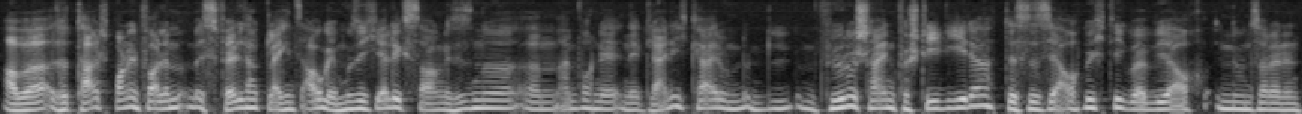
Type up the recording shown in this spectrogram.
Aber total spannend, vor allem, es fällt halt gleich ins Auge, muss ich ehrlich sagen. Es ist nur ähm, einfach eine, eine, Kleinigkeit und, und Führerschein versteht jeder. Das ist ja auch wichtig, weil wir auch in unseren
